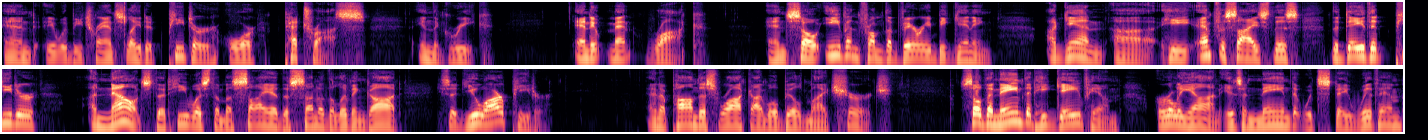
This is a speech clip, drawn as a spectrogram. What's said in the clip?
and it would be translated Peter or Petros in the Greek. And it meant rock. And so, even from the very beginning, again, uh, he emphasized this the day that Peter announced that he was the Messiah, the Son of the living God. He said, You are Peter, and upon this rock I will build my church. So, the name that he gave him early on is a name that would stay with him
